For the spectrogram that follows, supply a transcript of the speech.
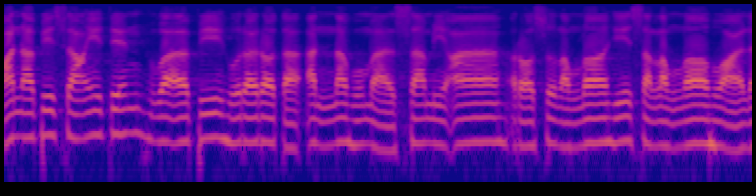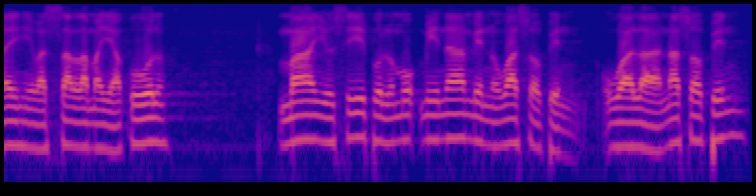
An Abi Sa'idin wa Abi Hurairah annahuma sami'a Rasulullah sallallahu alaihi wasallam yaqul Ma yusibul mu'mina min wasabin wala nasabin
